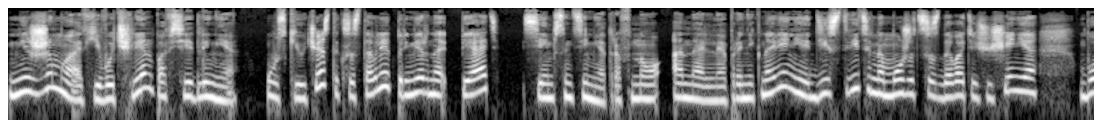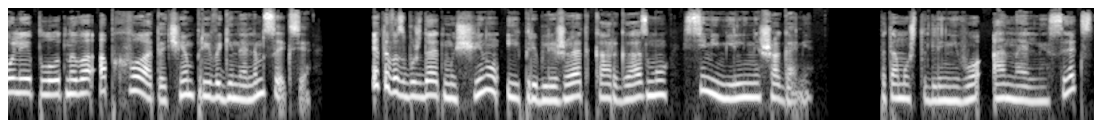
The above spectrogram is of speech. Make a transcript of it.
не сжимает его член по всей длине. Узкий участок составляет примерно 5-7 сантиметров, но анальное проникновение действительно может создавать ощущение более плотного обхвата, чем при вагинальном сексе. Это возбуждает мужчину и приближает к оргазму семимильными шагами. Потому что для него анальный секс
